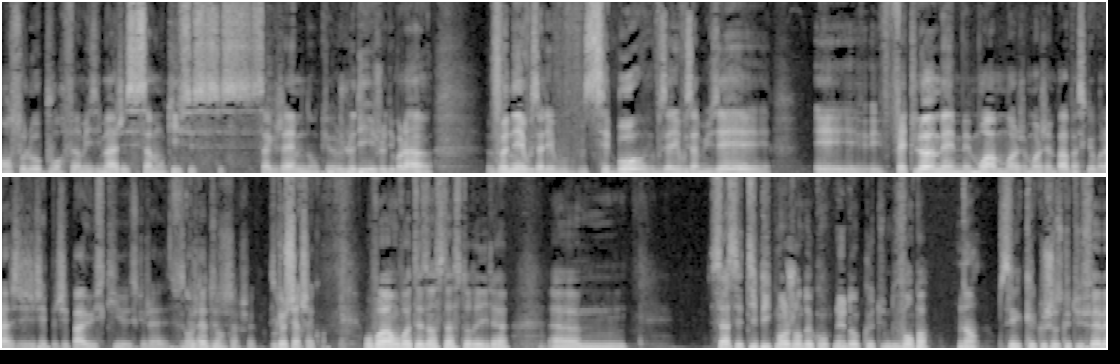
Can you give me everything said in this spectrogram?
en solo, pouvoir faire mes images et c'est ça mon kiff, c'est, ça que j'aime. Donc euh, je Mhm. le dis, je le dis, voilà, euh, venez, vous allez, vous, c'est beau, vous allez vous amuser. Et, et, et faites-le mais mais moi moi je- moi j'aime pas parce que voilà j'ai pas eu ce qui ce que ce que ce je cherchais quoi On voit, on voit tes Insta Stories là. Euh, ça, c'est typiquement le genre de contenu donc que tu ne vends pas. Non. C'est quelque chose que tu fais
